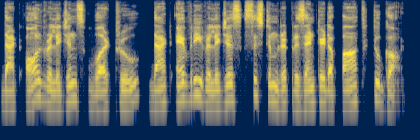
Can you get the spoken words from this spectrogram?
that all religions were true, that every religious system represented a path to God.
